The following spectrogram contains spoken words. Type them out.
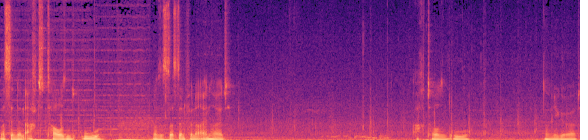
Was sind denn 8000 U? Was ist das denn für eine Einheit? 1000 U. Noch nie gehört.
